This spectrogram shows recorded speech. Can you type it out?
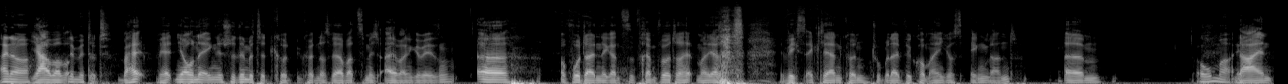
einer Ja, aber Limited. wir hätten ja auch eine englische Limited gründen können, das wäre aber ziemlich albern gewesen. Äh, obwohl deine ganzen Fremdwörter hätte man ja wenigstens erklären können. Tut mir leid, wir kommen eigentlich aus England. Ähm, Oh my. Nein.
